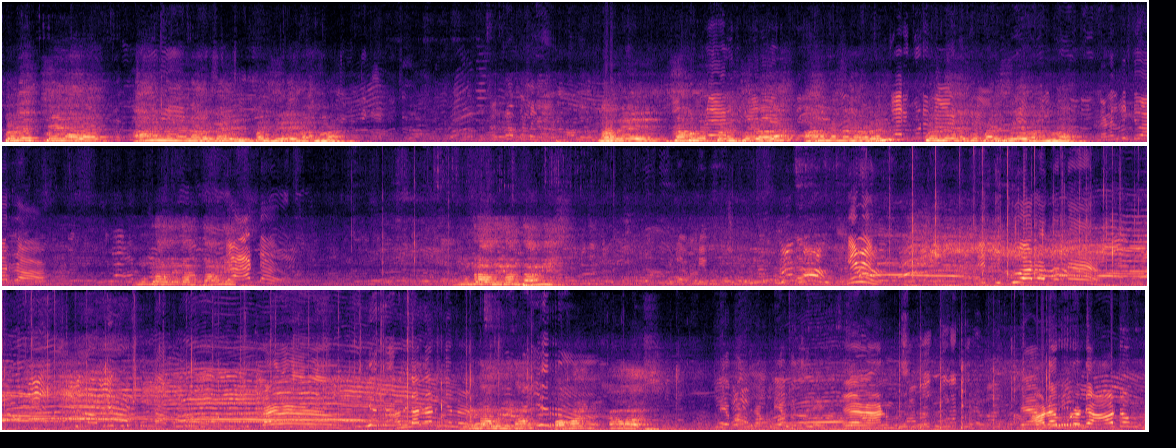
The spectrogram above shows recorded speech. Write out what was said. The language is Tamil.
துணை செயலாளர் ஆனந்தன் அவர்கள் பரிசுகளை வழங்குவார். நமது சமூக துணை செயலாளர் ஆனந்தன் அவர்கள் குழந்தைகளுக்கு பரிசுகளை வழங்குவார். மூன்றாவது இடம் ஆட்டோ. மூன்றாவது இடம் இருக்கேன் இரண்டாவது இடம் பவன் கவராஜ் ஏ நானும் ஆடம் புரோட்டா ஆட்டம்.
